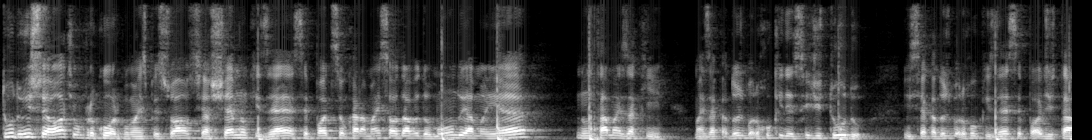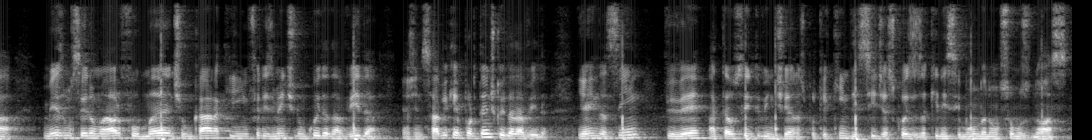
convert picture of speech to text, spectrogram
Tudo isso é ótimo para o corpo, mas pessoal, se a Shem não quiser, você pode ser o cara mais saudável do mundo e amanhã não está mais aqui. Mas a Kadosh Baruch que decide tudo. E se a Kadosh Baruch Hu quiser, você pode estar, mesmo sendo o maior fumante, um cara que infelizmente não cuida da vida, a gente sabe que é importante cuidar da vida, e ainda assim viver até os 120 anos, porque quem decide as coisas aqui nesse mundo não somos nós.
